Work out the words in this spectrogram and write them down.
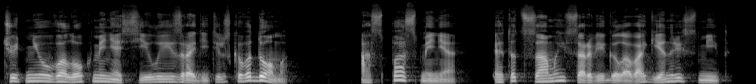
чуть не уволок меня силой из родительского дома а спас меня этот самый сорвиголова Генри Смит,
